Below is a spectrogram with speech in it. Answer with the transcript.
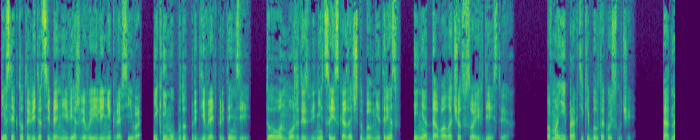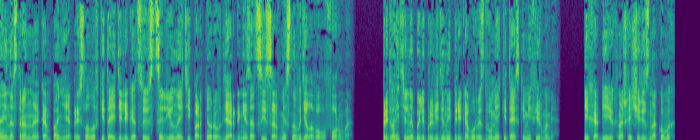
Если кто-то ведет себя невежливо или некрасиво, и к нему будут предъявлять претензии, то он может извиниться и сказать, что был нетрезв и не отдавал отчет в своих действиях. В моей практике был такой случай. Одна иностранная компания прислала в Китай делегацию с целью найти партнеров для организации совместного делового форума. Предварительно были проведены переговоры с двумя китайскими фирмами. Их обеих нашли через знакомых,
